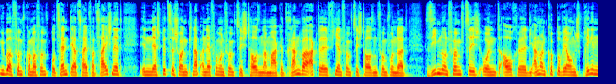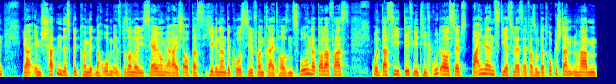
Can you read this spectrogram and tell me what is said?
über 5,5 Prozent derzeit verzeichnet. In der Spitze schon knapp an der 55.000er Marke dran war. Aktuell 54.557 und auch äh, die anderen Kryptowährungen springen ja im Schatten des Bitcoin mit nach oben. Insbesondere Ethereum erreicht auch das hier genannte Kursziel von 3.200 Dollar fast. Und das sieht definitiv gut aus. Selbst Binance, die ja zuletzt etwas unter Druck gestanden haben,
